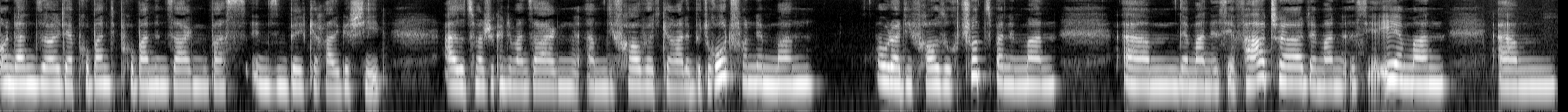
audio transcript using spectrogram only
und dann soll der Proband, die Probandin sagen, was in diesem Bild gerade geschieht. Also zum Beispiel könnte man sagen, ähm, die Frau wird gerade bedroht von dem Mann oder die Frau sucht Schutz bei dem Mann ähm, der Mann ist ihr Vater, der Mann ist ihr Ehemann. Ähm,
